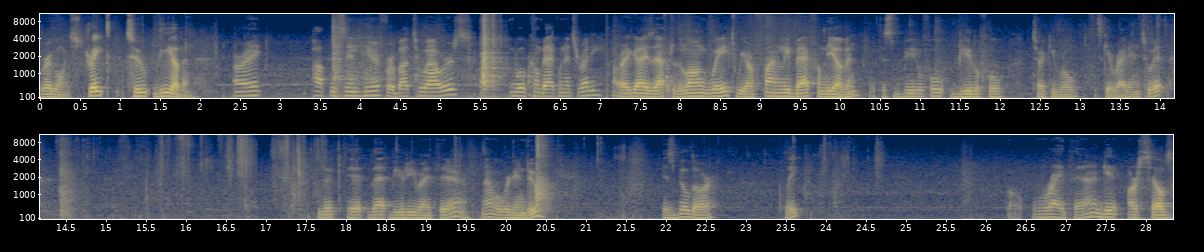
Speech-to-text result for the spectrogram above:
we're going straight to the oven. All right, pop this in here for about two hours. We'll come back when it's ready. All right, guys, after the long wait, we are finally back from the oven with this beautiful, beautiful turkey roll. Let's get right into it. Look at that beauty right there. Now what we're gonna do is build our plate. Right there, get ourselves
